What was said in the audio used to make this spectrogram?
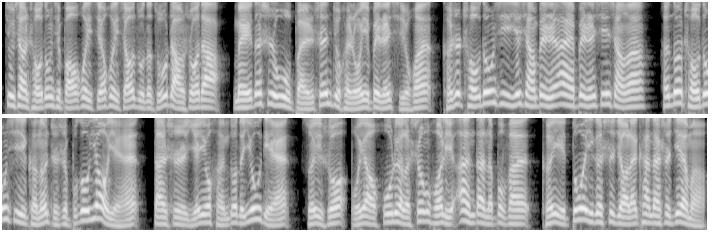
就像丑东西保护协会小组的组长说的：“美的事物本身就很容易被人喜欢，可是丑东西也想被人爱、被人欣赏啊。”很多丑东西可能只是不够耀眼，但是也有很多的优点。所以说，不要忽略了生活里暗淡的部分，可以多一个视角来看待世界嘛。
